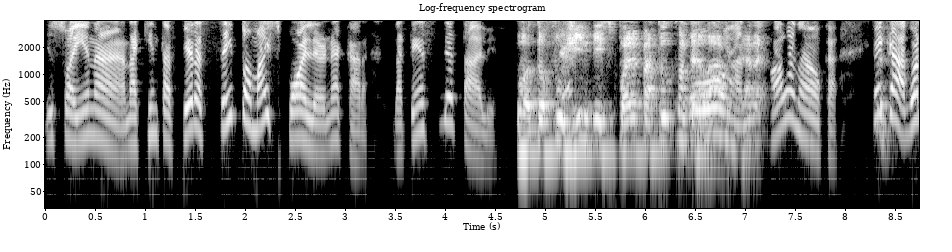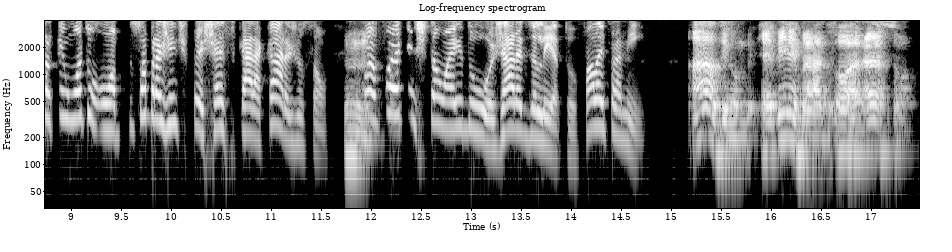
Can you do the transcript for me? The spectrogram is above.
isso aí na, na quinta-feira sem tomar spoiler, né, cara? Ainda tem esse detalhe. Pô, tô fugindo de spoiler pra tudo quanto é lado, cara. Não fala não, cara. Vem cá, agora tem um outro. Uma, só pra gente fechar esse cara a cara, Gilson. Hum. Qual foi a questão aí do Jared Leto? Fala aí pra mim. Ah, Diego, é bem lembrado. olha só.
